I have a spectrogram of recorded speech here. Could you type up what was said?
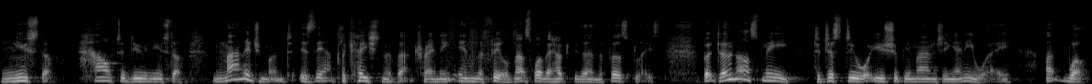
new stuff how to do new stuff. Management is the application of that training in the field. That's why they have to be there in the first place. But don't ask me to just do what you should be managing anyway. Uh, well,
